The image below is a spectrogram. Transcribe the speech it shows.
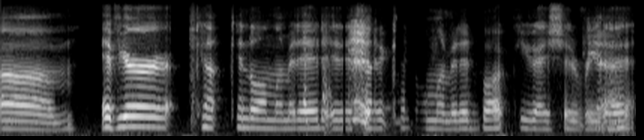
Um, if you're Ki- Kindle Unlimited, it is a Kindle Unlimited book. You guys should read Yeah. it.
